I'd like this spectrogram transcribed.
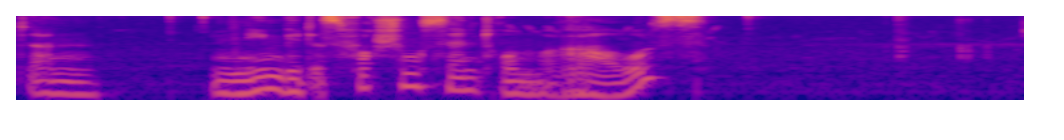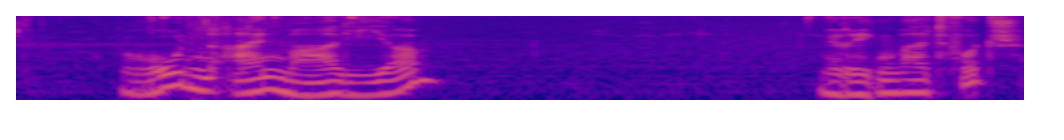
Dann nehmen wir das Forschungszentrum raus. Roden einmal hier. Regenwaldfutsch.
